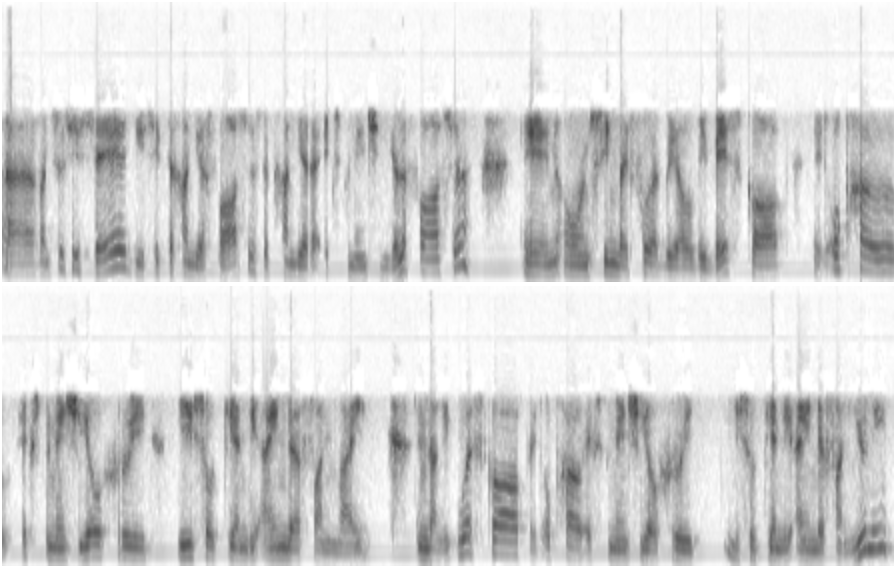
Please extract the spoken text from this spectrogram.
Uh want soos jy sê, die siekte gaan deur fases, dit gaan deur 'n eksponensiële fase en ons sien byvoorbeeld die Weskaap het opgehou eksponensieel groei hierso teen die einde van Mei. En dan die Oos-Kaap het opgehou eksponensieel groei hierso teen die einde van Junie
